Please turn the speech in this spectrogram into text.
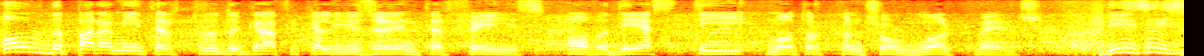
all the parameters through the graphical user interface of the ST motor control workbench. This is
